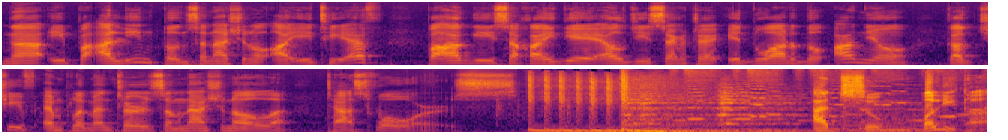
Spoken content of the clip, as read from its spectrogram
nga ipaalinton sa National IATF paagi sa kay DILG Secretary Eduardo Anyo kag Chief Implementer sang National Task Force. Adsum Balita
